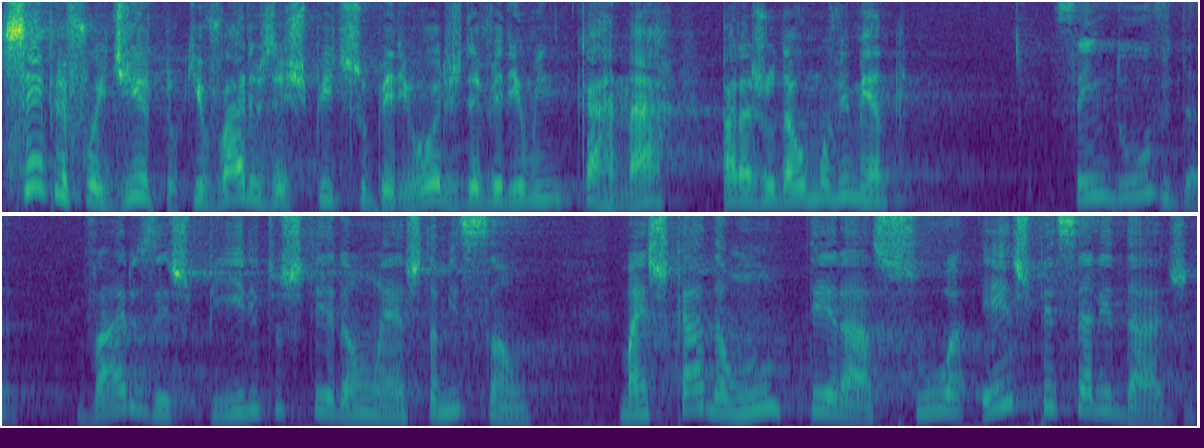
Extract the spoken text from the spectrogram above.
Sempre foi dito que vários espíritos superiores deveriam encarnar para ajudar o movimento. Sem dúvida, vários espíritos terão esta missão, mas cada um terá a sua especialidade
